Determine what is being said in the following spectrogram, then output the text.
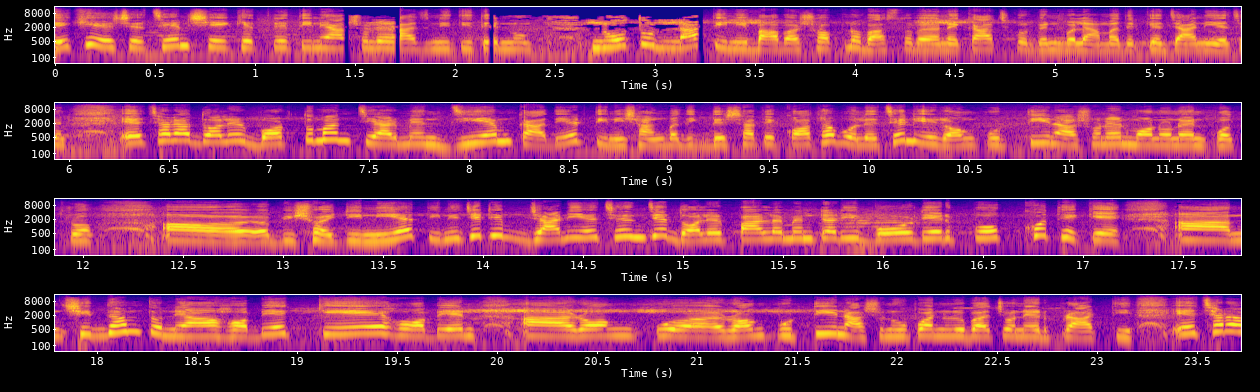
দেখে এসেছেন সেই ক্ষেত্রে তিনি আসলে রাজনীতিতে নতুন না, তিনি বাবা স্বপ্ন বাস্তবায়নে কাজ করবেন বলে আমাদেরকে জানিয়েছেন। এছাড়া দলের বর্তমান চেয়ারম্যান জি এম কাদের, তিনি সাংবাদিকদের সাথে কথা বলেছেন এই রংপুর তিন আসনের মনোনয়নপত্র বিষয়টি নিয়ে। তিনি যেটি জানিয়েছেন যে দলের পার্লামেন্টারি বোর্ডের পক্ষ থেকে সিদ্ধান্ত নেওয়া হবে কে হবেন রং রংপুর তিন আসন উপনির্বাচনের প্রার্থী। এছাড়া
